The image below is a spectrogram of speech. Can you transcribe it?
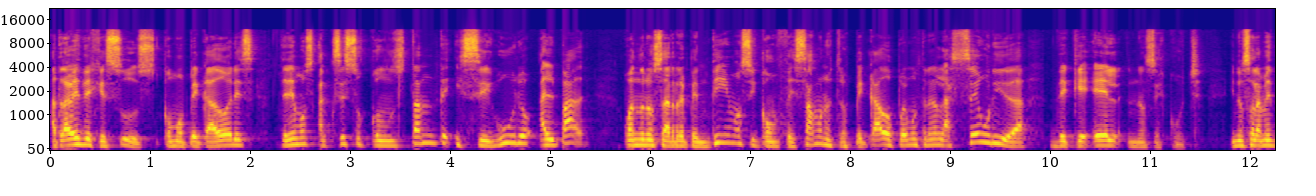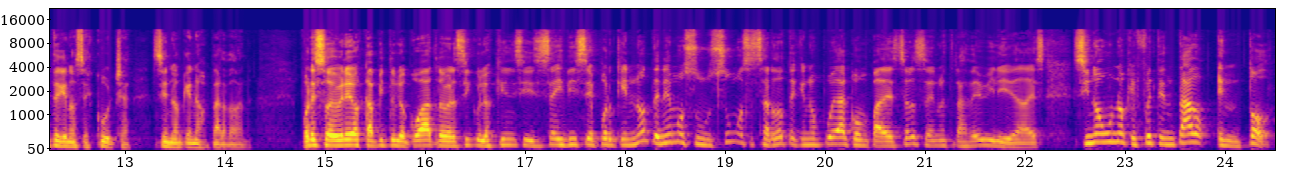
A través de Jesús, como pecadores, tenemos acceso constante y seguro al Padre. Cuando nos arrepentimos y confesamos nuestros pecados, podemos tener la seguridad de que Él nos escucha. Y no solamente que nos escucha, sino que nos perdona. Por eso Hebreos capítulo 4, versículos 15 y 16 dice, porque no tenemos un sumo sacerdote que no pueda compadecerse de nuestras debilidades, sino uno que fue tentado en todo,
